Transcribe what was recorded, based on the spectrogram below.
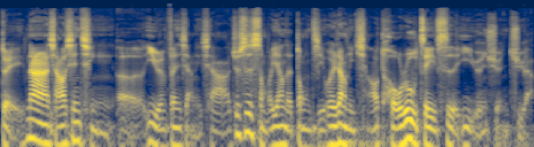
对，那想要先请呃议员分享一下，就是什么样的动机会让你想要投入这一次的议员选举啊？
